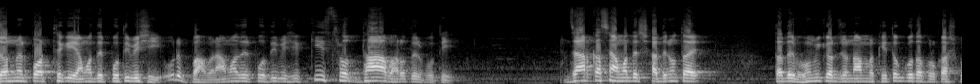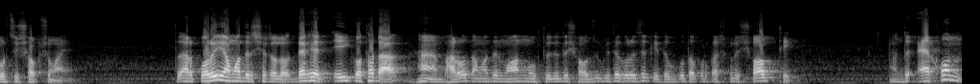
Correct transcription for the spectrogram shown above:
জন্মের পর থেকেই আমাদের প্রতিবেশী, ওরে বাবা আমাদের প্রতিবেশী কি শ্রদ্ধা ভারতের প্রতি? যার কাছে আমাদের স্বাধীনতায় তাদের ভূমিকার জন্য আমরা কৃতজ্ঞতা প্রকাশ করছি সব সময় তারপরেই আমাদের সেটা ল- দেখেন, এই কথাটা হ্যাঁ ভারত আমাদের মহান মুক্তিযুদ্ধে সহযোগিতা করেছে, কৃতজ্ঞতা প্রকাশ করে সব ঠিক। কিন্তু এখন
